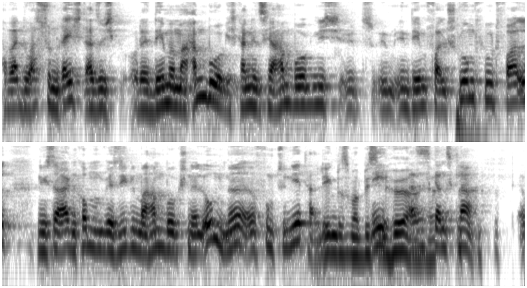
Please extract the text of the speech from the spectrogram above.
Aber du hast schon recht. Also ich, oder nehmen wir mal Hamburg. Ich kann jetzt ja Hamburg nicht, in dem Fall Sturmflutfall, nicht sagen, komm, wir siedeln mal Hamburg schnell um, ne? Funktioniert halt. Legen das mal ein bisschen nee, höher. Das ist ja. ganz klar. Äh,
